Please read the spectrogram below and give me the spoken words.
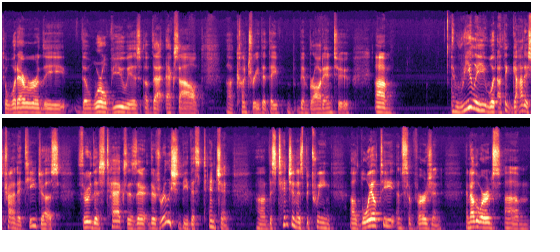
to whatever the the worldview is of that exiled uh, country that they've been brought into. Um, and really, what I think God is trying to teach us through this text is there there's really should be this tension. Uh, this tension is between uh, loyalty and subversion. In other words, um,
